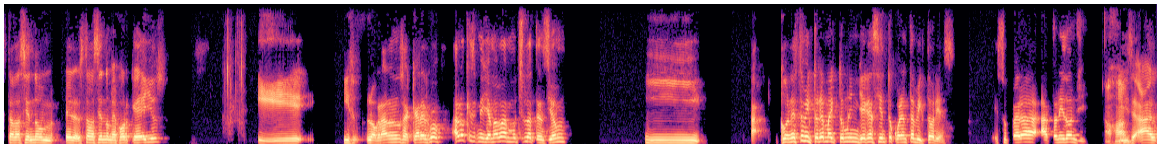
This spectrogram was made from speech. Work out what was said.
estaba haciendo, estaba haciendo mejor que ellos y, lograron sacar el juego. Algo que me llamaba mucho la atención y ah, con esta victoria Mike Tomlin llega a 140 victorias, supera a Tony Donji. Y dice, ah,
